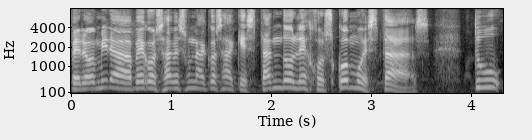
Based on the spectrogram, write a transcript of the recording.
Pero mira, Bego, ¿sabes una cosa? Que estando lejos como estás, tú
